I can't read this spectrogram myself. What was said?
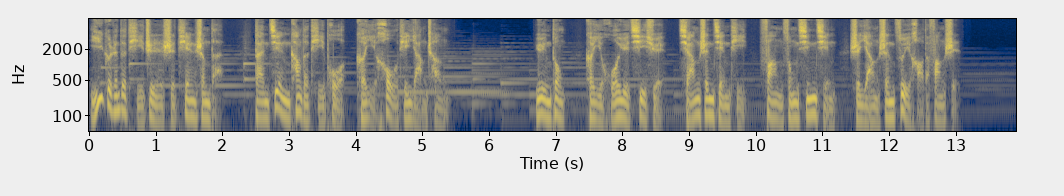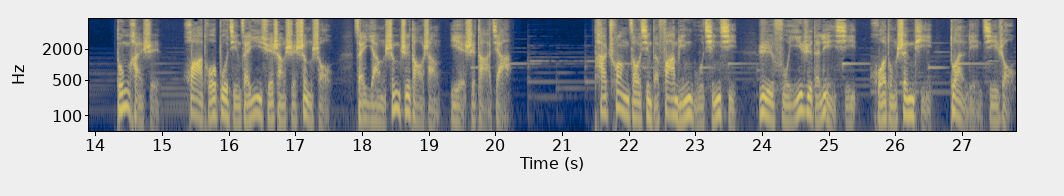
一个人的体质是天生的，但健康的体魄可以后天养成。运动可以活跃气血、强身健体、放松心情，是养生最好的方式。东汉时，华佗不仅在医学上是圣手，在养生之道上也是大家。他创造性的发明五禽戏，日复一日的练习，活动身体，锻炼肌肉。《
